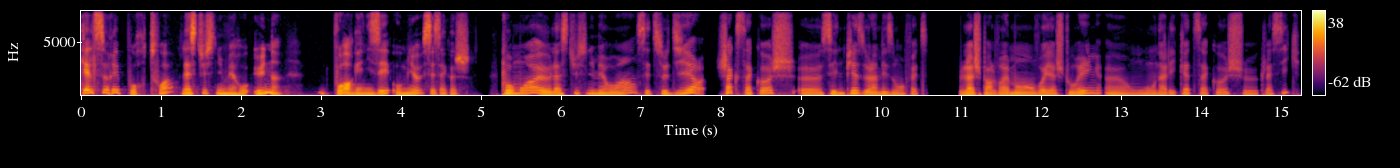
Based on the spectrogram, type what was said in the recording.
Quelle serait pour toi l'astuce numéro 1 pour organiser au mieux ces sacoches? Pour moi, euh, l'astuce numéro 1, c'est de se dire chaque sacoche, euh, c'est une pièce de la maison en fait. Là, je parle vraiment en voyage touring, euh, où on a les quatre sacoches classiques.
